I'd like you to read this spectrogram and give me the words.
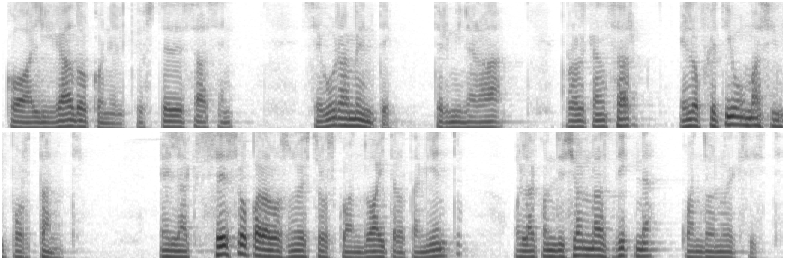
coaligado con el que ustedes hacen, seguramente terminará por alcanzar el objetivo más importante, el acceso para los nuestros cuando hay tratamiento o la condición más digna cuando no existe.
